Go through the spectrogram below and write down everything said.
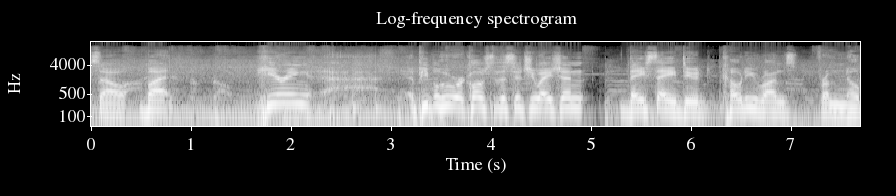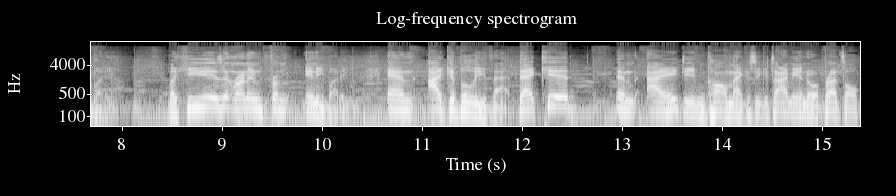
So, but hearing uh, people who are close to the situation, they say, dude, Cody runs from nobody. Like he isn't running from anybody, and I could believe that. That kid and I hate to even call him that because he could tie me into a pretzel,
